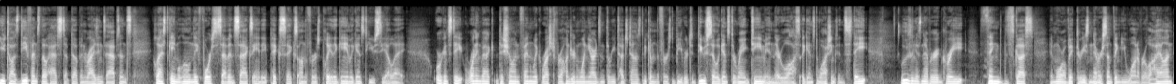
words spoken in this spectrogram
Utah's defense, though, has stepped up in Rising's absence Last game alone, they forced seven sacks and a pick six on the first play of the game against UCLA. Oregon State running back Deshaun Fenwick rushed for 101 yards and three touchdowns to become the first Beaver to do so against a ranked team in their loss against Washington State. Losing is never a great thing to discuss, and moral victory is never something you want to rely on.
